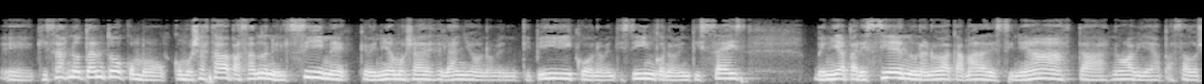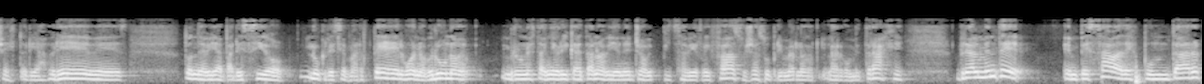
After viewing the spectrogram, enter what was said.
Eh, quizás no tanto como, como ya estaba pasando en el cine, que veníamos ya desde el año noventa y pico, noventa y cinco, noventa y seis, venía apareciendo una nueva camada de cineastas, ¿no? Había pasado ya historias breves, donde había aparecido Lucrecia Martel, bueno, Bruno, Bruno Estañor y Caetano habían hecho Pizza Birrifazo, ya su primer largometraje. Realmente empezaba a despuntar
